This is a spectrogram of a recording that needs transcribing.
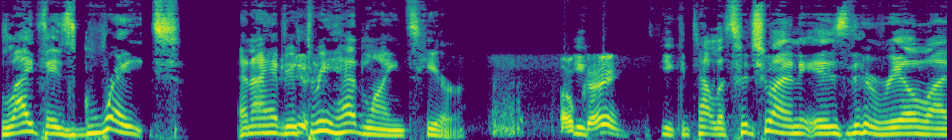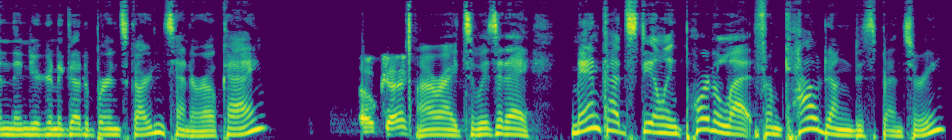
life is great. And I have your three headlines here. Okay. If you can tell us which one is the real one, then you're going to go to Burns Garden Center, okay? Okay. All right. So is it A, man caught stealing portalette from cow dung dispensary?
